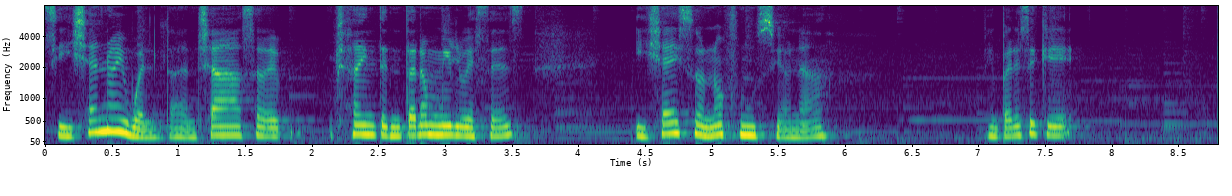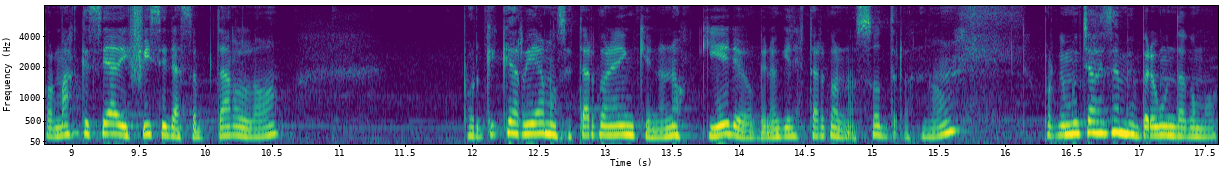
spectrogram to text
si ya no hay vuelta, ya, se- ya intentaron mil veces y ya eso no funciona, me parece que por más que sea difícil aceptarlo, ¿por qué querríamos estar con alguien que no nos quiere o que no quiere estar con nosotros, no? Porque muchas veces me pregunta como,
